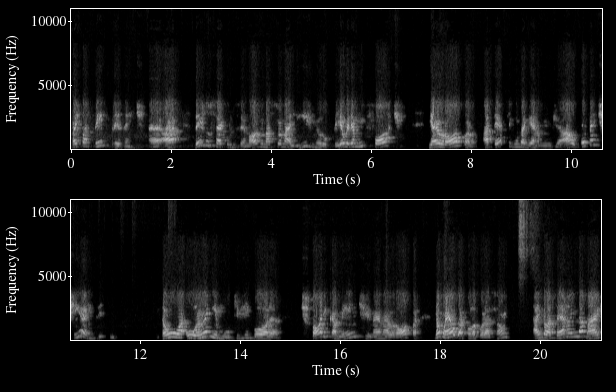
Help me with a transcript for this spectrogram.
vai estar sempre presente. É, desde o século XIX, o nacionalismo europeu ele é muito forte. E a Europa, até a Segunda Guerra Mundial, competia entre si. Então, o, o ânimo que vigora historicamente né, na Europa não é o da colaboração, a Inglaterra ainda mais.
